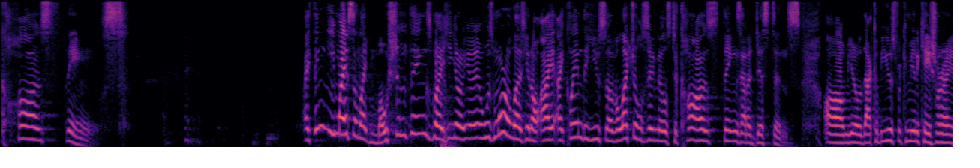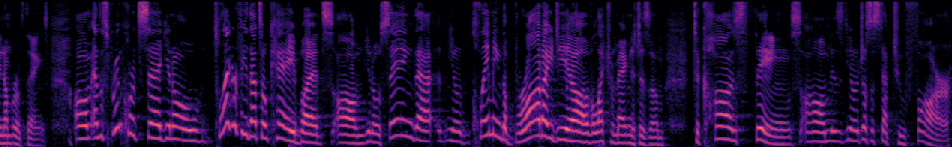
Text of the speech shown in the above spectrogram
cause things. I think he might have said like motion things, but you know, it was more or less, you know, I, I claim the use of electrical signals to cause things at a distance. Um, you know, that could be used for communication or any number of things. Um, and the Supreme Court said, you know, telegraphy, that's okay, but, um, you know, saying that, you know, claiming the broad idea of electromagnetism to cause things um, is, you know, just a step too far.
